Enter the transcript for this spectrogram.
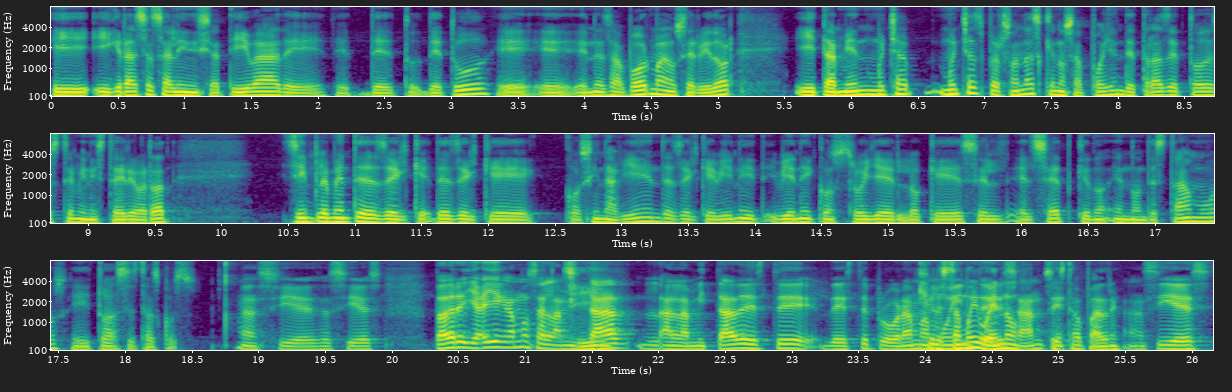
Y, gracias a la iniciativa de, de, tú, eh, eh, en esa forma, un servidor, y también muchas personas que nos apoyan detrás de todo este ministerio, ¿verdad? Simplemente desde el que, desde el que cocina bien, desde el que viene y, viene y construye lo que es el, el set que, en donde estamos y todas estas cosas. Así es, así es. Padre, ya llegamos a la mitad, a la mitad de este, de este programa. muy está muy bueno. Sí, está padre. Así es.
